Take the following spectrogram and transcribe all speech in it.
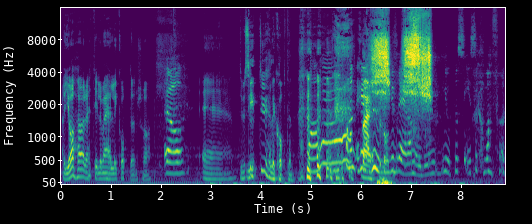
Ja, jag hör det till och med helikoptern så. Ja. Eh, du sitter ju i helikoptern. Ja, han, hela huset vibrerar nu. Det är nog precis så kommer för.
